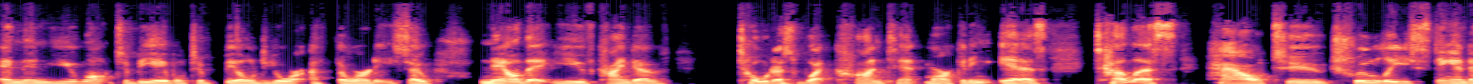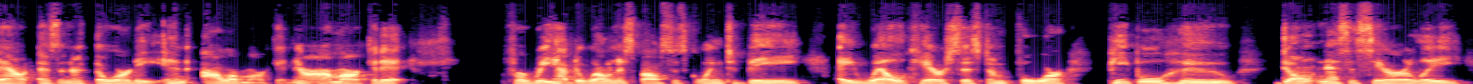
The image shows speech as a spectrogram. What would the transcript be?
and then you want to be able to build your authority. So now that you've kind of told us what content marketing is tell us how to truly stand out as an authority in our market. Now our market it for rehab to wellness boss is going to be a well care system for people who don't necessarily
